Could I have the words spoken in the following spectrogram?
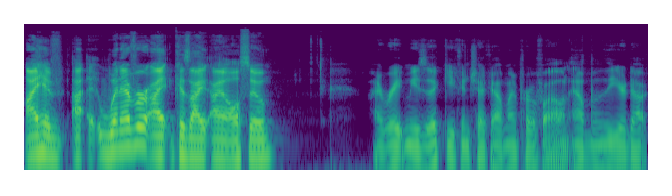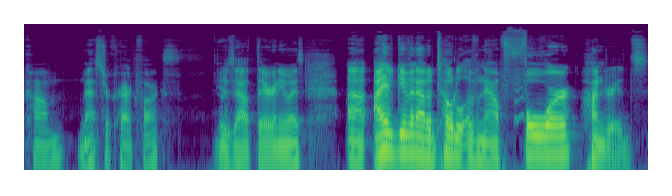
I have I, whenever I because I I also I rate music. You can check out my profile on albumoftheyear.com, Master Crack Fox, who's out there anyways. Uh, I have given out a total of now four hundreds,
